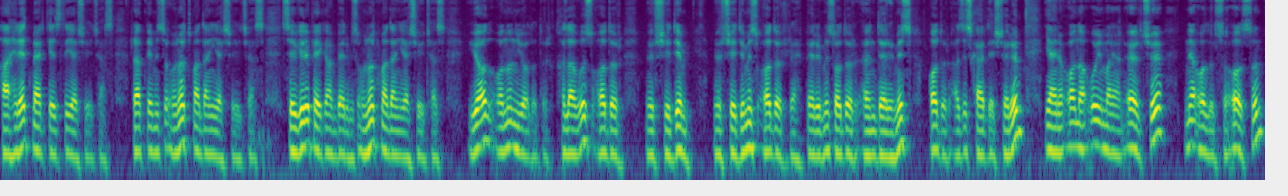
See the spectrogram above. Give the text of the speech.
Ahiret merkezli yaşayacağız. Rabbimizi unutmadan yaşayacağız. Sevgili peygamberimizi unutmadan yaşayacağız. Yol onun yoludur. Kılavuz odur. Mürşidim, mürşidimiz odur. Rehberimiz odur. Önderimiz odur aziz kardeşlerim. Yani ona uymayan ölçü ne olursa olsun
